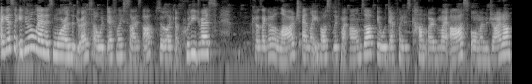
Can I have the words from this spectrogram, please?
I guess like if you want to wear this more as a dress, I would definitely size up. So like a hoodie dress, because I got a large and like if I was to lift my arms up, it would definitely just come over my ass or my vagina.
